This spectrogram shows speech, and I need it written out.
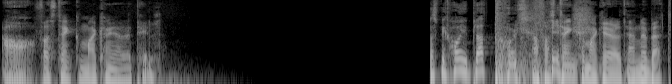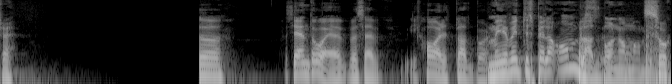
Ja, fast tänk om man kan göra det till. Fast vi har ju Bloodborne. Ja, fast tänk om man kan göra det ännu bättre. så, fast jag ändå, jag bara säga, vi har ett Bloodborne. Men jag vill inte spela om Bloodborne om och om igen. Så,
